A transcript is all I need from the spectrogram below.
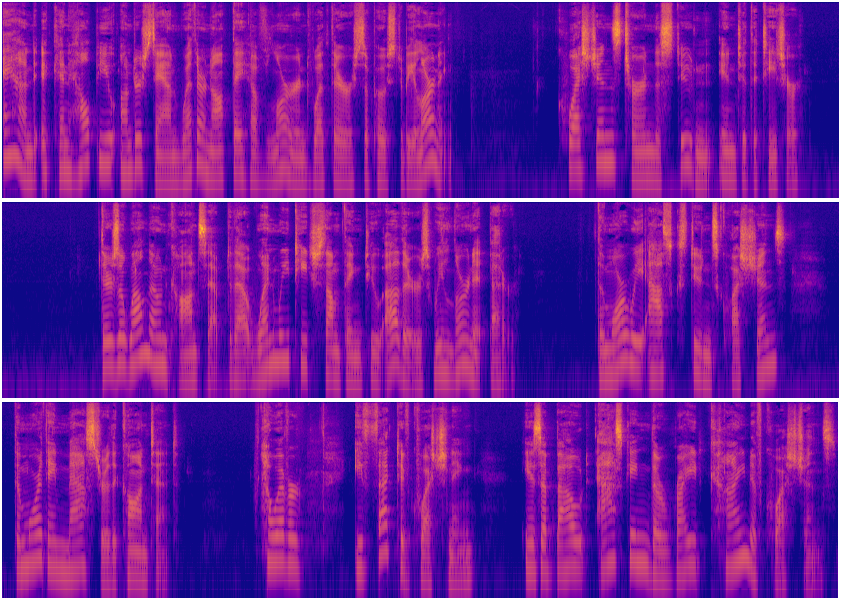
and it can help you understand whether or not they have learned what they're supposed to be learning. Questions turn the student into the teacher. There's a well known concept that when we teach something to others, we learn it better. The more we ask students questions, the more they master the content. However, effective questioning is about asking the right kind of questions.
